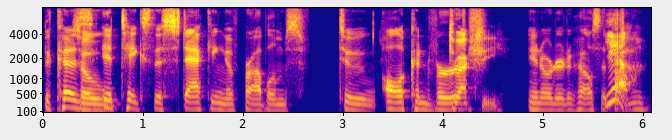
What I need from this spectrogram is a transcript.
Because So- it takes this stacking of problems to all converge To actually in order to cause the Yeah. problem.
